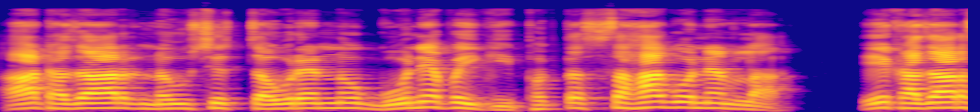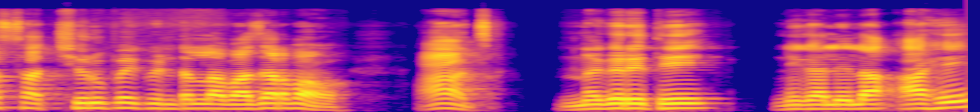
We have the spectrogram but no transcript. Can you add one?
आठ हजार नऊशे चौऱ्याण्णव गोण्यापैकी फक्त सहा गोण्यांना एक हजार सातशे रुपये क्विंटलला बाजारभाव आज नगर येथे निघालेला आहे.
